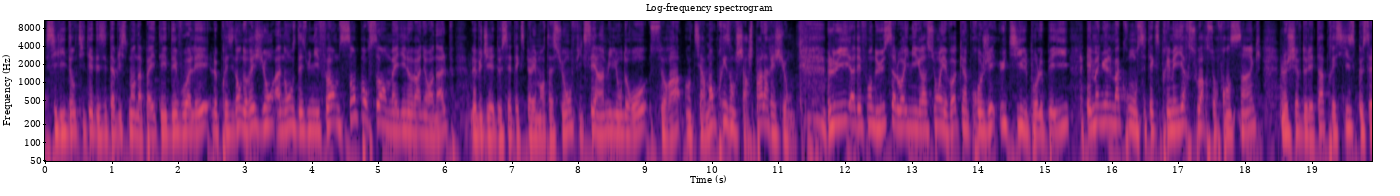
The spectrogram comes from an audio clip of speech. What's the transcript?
Si l'identité des établissements n'a pas été dévoilée, le président de région annonce des uniformes 100% made in Auvergne-Rhône-Alpes. Le budget de cette expérimentation, fixé à 1 million d'euros, sera entièrement pris en charge par la région. Lui a défendu sa loi immigration et évoque un projet utile pour le pays. Emmanuel Macron s'est exprimé hier soir sur France 5. Le chef de l'État précise que cette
